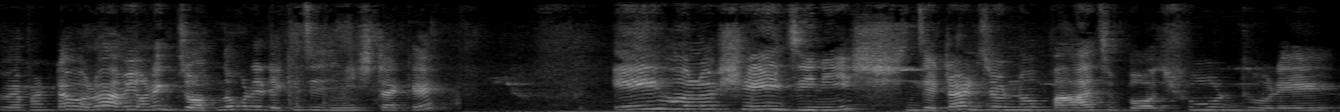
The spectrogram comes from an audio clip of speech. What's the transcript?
ব্যাপারটা হলো, আমি অনেক যত্ন করে রেখেছি জিনিসটাকে। এই হলো সেই জিনিস যেটার জন্য পাঁচ বছর ধরে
